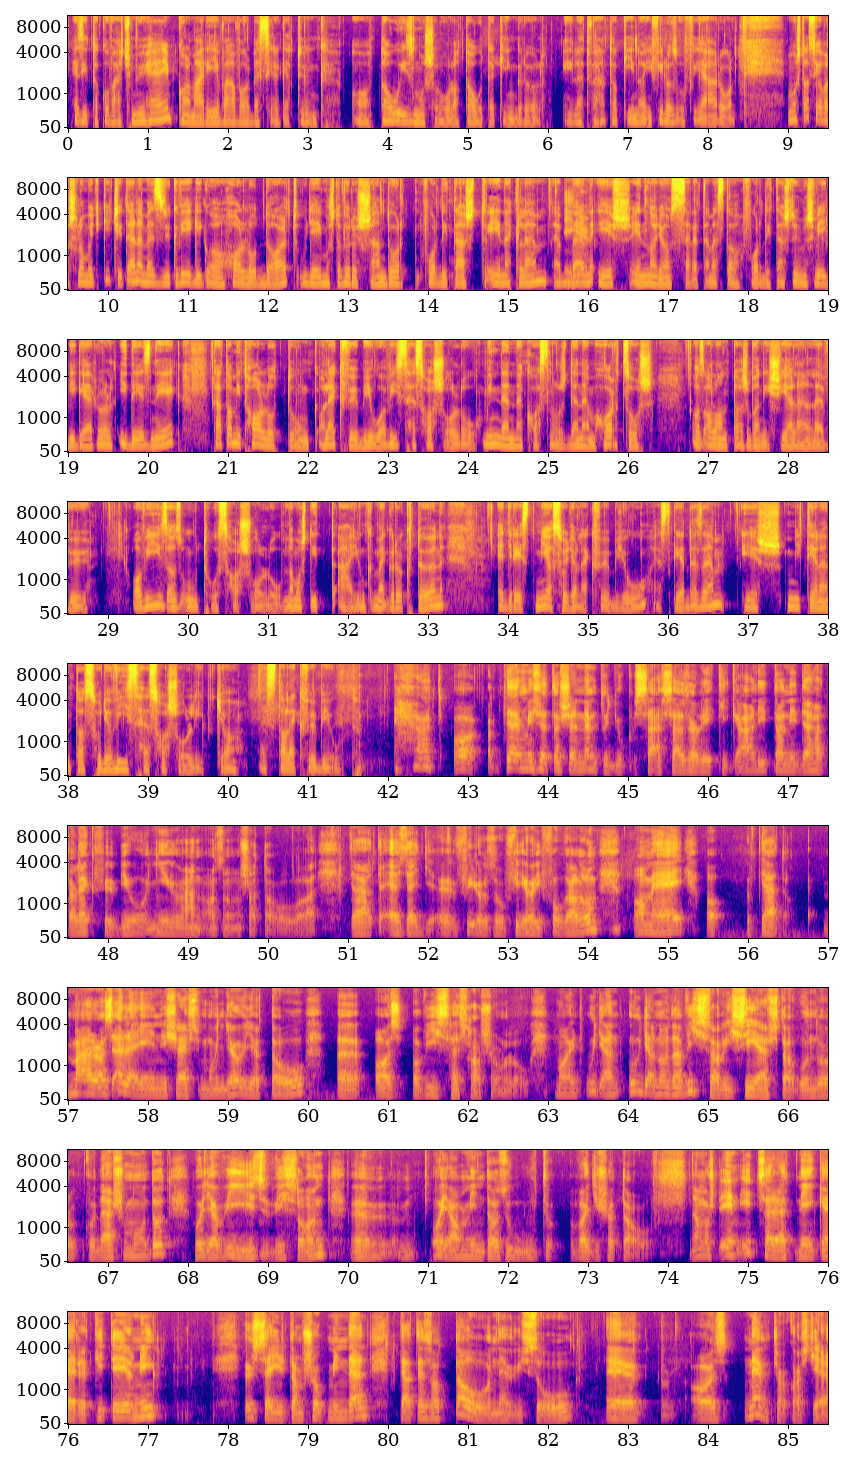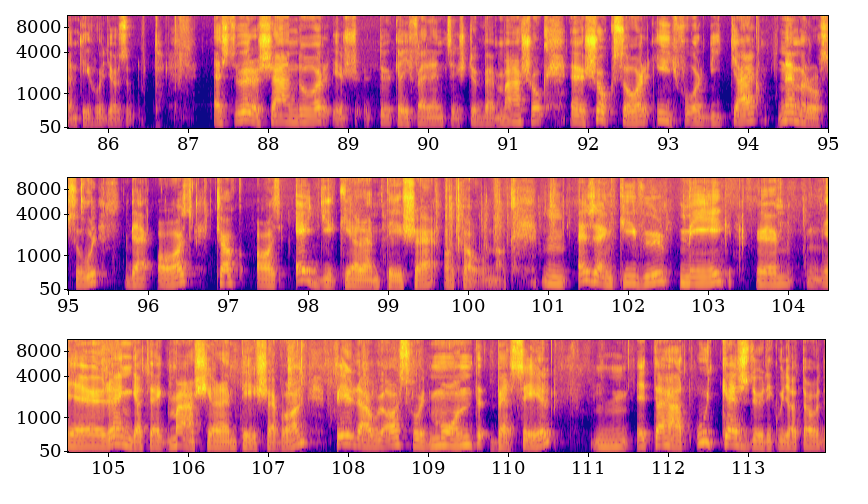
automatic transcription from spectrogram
Ez itt a Kovács Műhely. Kalmár Évával beszélgetünk a taoizmusról, a Tao Te Chingről, illetve hát a kínai filozófiáról. Most azt javaslom, hogy kicsit elemezzük végig a hallott dalt. Ugye én most a Vörös Sándor fordítást éneklem ebben, Igen. és én nagyon szeretem ezt a fordítást, hogy most végig erről idéznék. Tehát amit hallottunk, a legfőbb jó a vízhez hasonló, mindennek hasznos, de nem harcos, az alantasban is jelenlevő, a víz az úthoz hasonló. Na most itt álljunk meg rögtön. Egyrészt mi az, hogy a legfőbb jó, ezt kérdezem, és mit jelent az, hogy a vízhez hasonlítja ezt a legfőbb jót? Hát a, természetesen nem tudjuk száz százalékig állítani, de hát a legfőbb jó nyilván azonos a taóval. Tehát ez egy filozófiai fogalom, amely a, tehát már az elején is ezt mondja, hogy a Tao az a vízhez hasonló. Majd ugyan, ugyanoda visszaviszi ezt a gondolkodásmódot, hogy a víz viszont olyan, mint az út, vagyis a Tao. Na most én itt szeretnék erre kitérni, összeírtam sok mindent, tehát ez a Tao nevű szó, az nem csak azt jelenti, hogy az út ezt Vörös Sándor és Tőkei Ferenc és többen mások sokszor így fordítják, nem rosszul, de az csak az egyik jelentése a taónak. Mm, ezen kívül még rengeteg más jelentése van, például az, hogy mond, beszél, mm, tehát úgy kezdődik ugye a tao,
